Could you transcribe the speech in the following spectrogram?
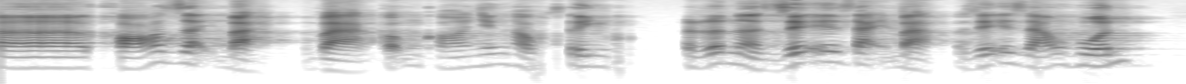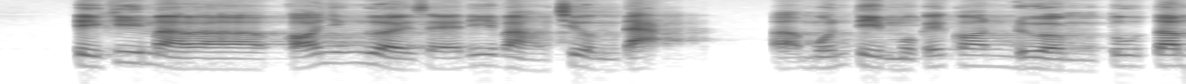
uh, khó dạy bảo và cũng có những học sinh rất là dễ dạy bảo dễ giáo huấn thì khi mà ờ, có những người sẽ đi vào trường đạo ờ, muốn tìm một cái con đường tu tâm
